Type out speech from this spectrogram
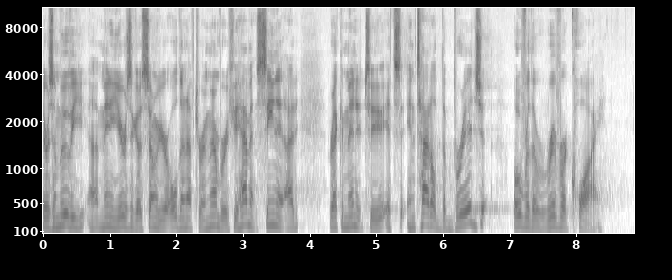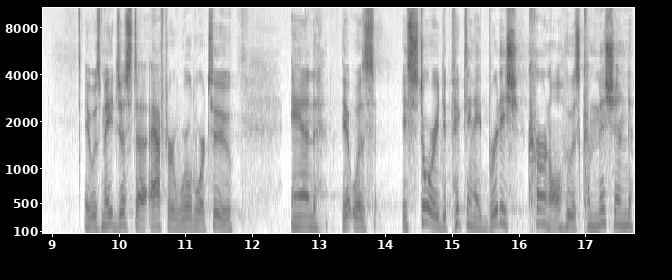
There was a movie uh, many years ago, some of you are old enough to remember. If you haven't seen it, I'd recommend it to you. It's entitled The Bridge Over the River Kwai. It was made just uh, after World War II, and it was a story depicting a British colonel who was commissioned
